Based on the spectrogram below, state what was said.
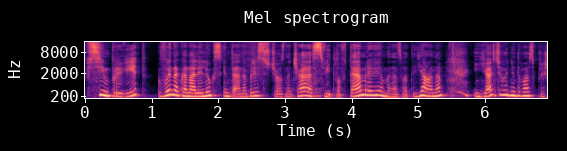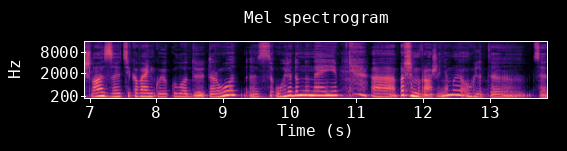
Всім привіт! Ви на каналі Lux in Tenebris, що означає світло в темряві. Мене звати Яна. І я сьогодні до вас прийшла з цікавенькою колодою Таро, з оглядом на неї. Е, Першими враженнями. Огляд е, це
